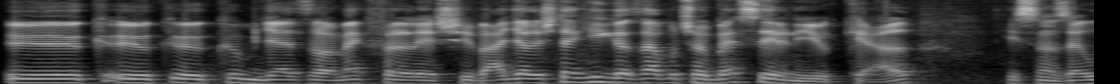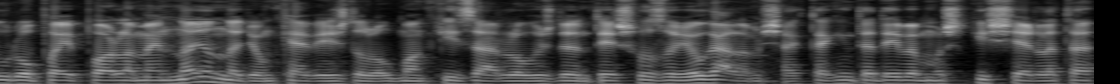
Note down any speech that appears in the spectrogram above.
ők, ők, ők ugye ezzel a megfelelési vágyal, és nekik igazából csak beszélniük kell, hiszen az Európai Parlament nagyon-nagyon kevés dologban kizárólagos döntéshozó jogállamiság tekintetében most kísérlete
